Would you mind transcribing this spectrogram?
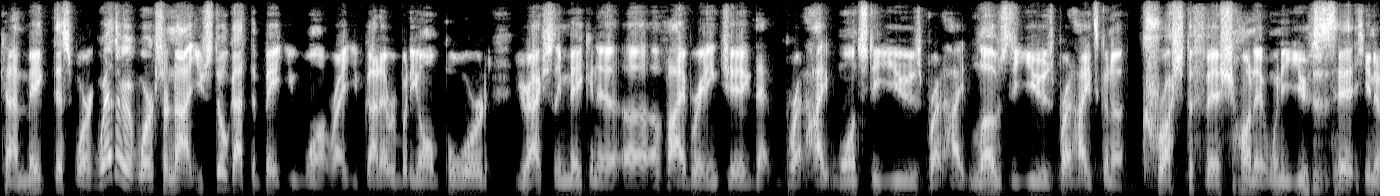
Can I make this work? Whether it works or not, you still got the bait you want, right? You've got everybody on board. You're actually making a, a, a vibrating jig that Brett Hite wants to use. Brett Hite loves to use. Brett Hite's going to crush the fish on it when he uses it, you know.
